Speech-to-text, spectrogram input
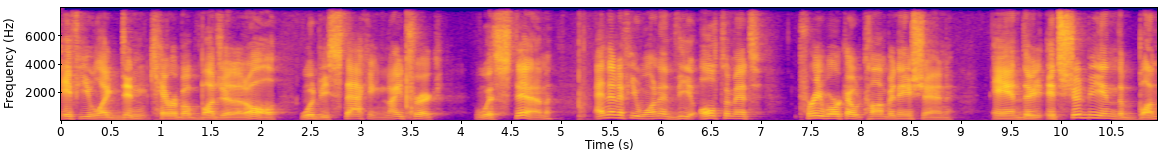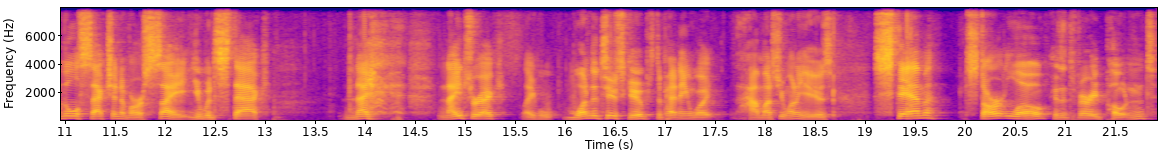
if you like didn't care about budget at all, would be stacking nitric with stim. And then if you wanted the ultimate pre-workout combination, and the, it should be in the bundle section of our site, you would stack nit- nitric, like one to two scoops, depending what how much you want to use. Stim, start low because it's very potent.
